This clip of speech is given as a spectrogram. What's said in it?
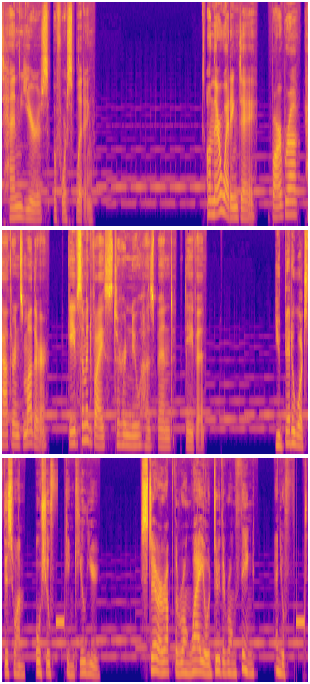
10 years before splitting. On their wedding day, Barbara, Katherine's mother, gave some advice to her new husband, David. You better watch this one, or she'll fucking kill you. Stir her up the wrong way or do the wrong thing, and you're fucked.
